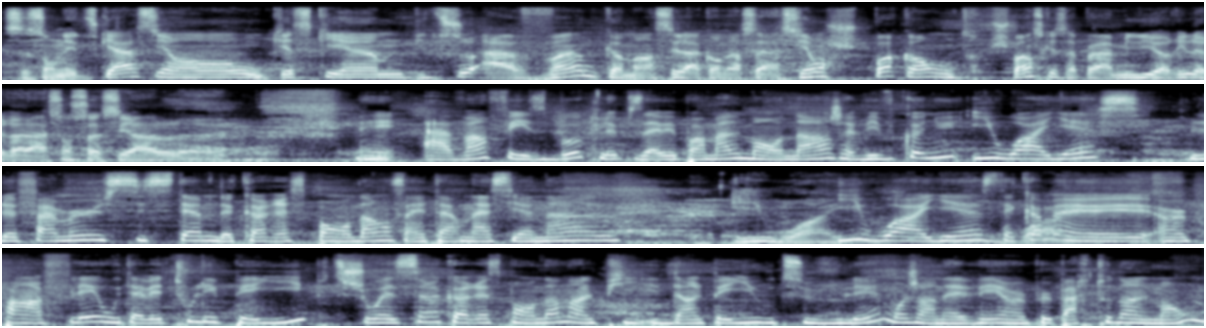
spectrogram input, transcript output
c'est son éducation ou qu'est-ce qu'il aime, puis tout ça avant de commencer la conversation. Je suis pas contre. Je pense que ça peut améliorer les relations sociales. euh, Mais avant Facebook, là, puis vous avez pas mal mon âge, avez-vous connu EYS, le fameux système de correspondance internationale? EY. EYS, c'était comme un, un pamphlet où tu avais tous les pays, puis tu choisissais un correspondant dans le, dans le pays où tu voulais. Moi, j'en avais un peu partout dans le monde.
